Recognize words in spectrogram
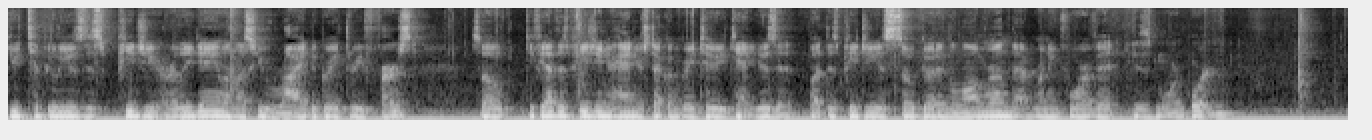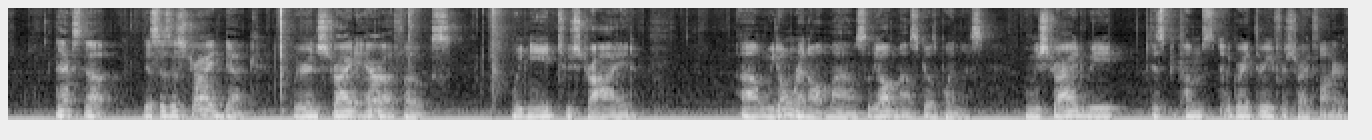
you typically use this PG early game unless you ride to grade 3 first. So if you have this PG in your hand, you're stuck on grade two, you can't use it. But this PG is so good in the long run that running four of it is more important. Next up, this is a stride deck. We're in stride era, folks. We need to stride. Um, we don't run alt miles, so the alt mile skill is pointless. When we stride, we this becomes a grade three for stride fodder.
